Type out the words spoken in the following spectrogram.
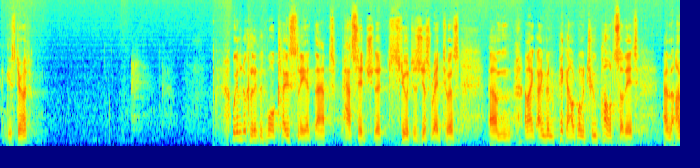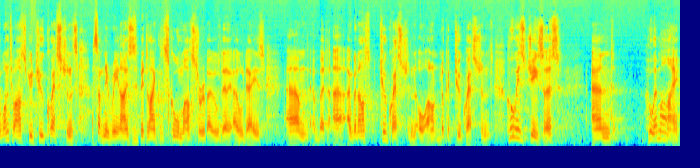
Thank you, Stuart. We're going to look a little bit more closely at that passage that Stuart has just read to us. Um, and I, I'm going to pick out one or two parts of it and I want to ask you two questions. I suddenly realize it's a bit like the schoolmaster of old, uh, old days. Um, but uh, I'm going to ask two questions, or I'll look at two questions. Who is Jesus and who am I?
